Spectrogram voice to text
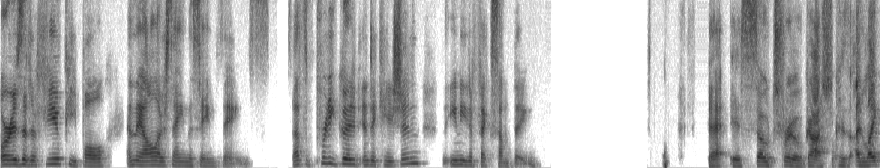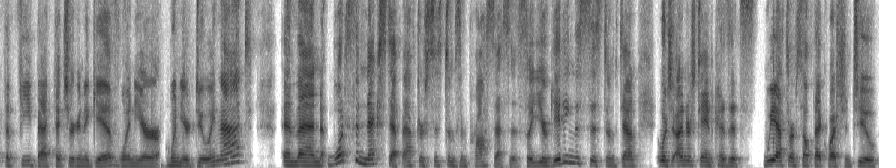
Or is it a few people and they all are saying the same things? That's a pretty good indication that you need to fix something. That is so true. Gosh, because I like the feedback that you're going to give when you're when you're doing that. And then what's the next step after systems and processes? So you're getting the systems down, which I understand because it's we asked ourselves that question too.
